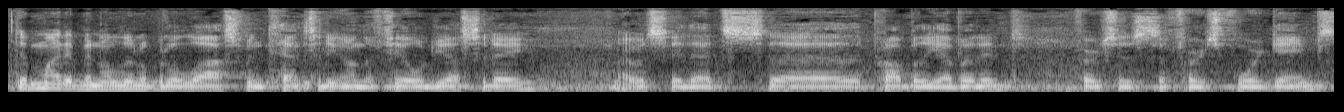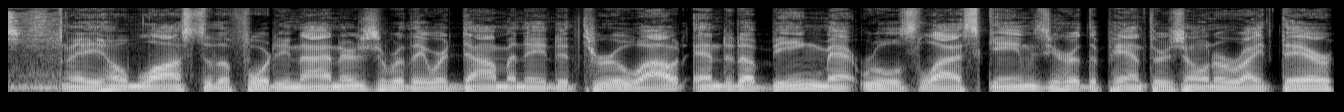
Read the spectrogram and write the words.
there might have been a little bit of loss of intensity on the field yesterday. I would say that's uh, probably evident versus the first four games. A home loss to the 49ers, where they were dominated throughout, ended up being Matt Rhule's last game. As you heard the Panthers owner right there.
